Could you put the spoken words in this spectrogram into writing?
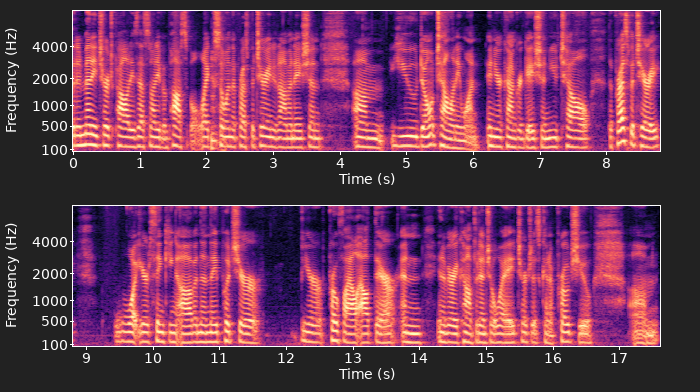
that in many church polities, that's not even possible. Like, so in the Presbyterian denomination, um, you don't tell anyone in your congregation, you tell the presbytery what you're thinking of, and then they put your your profile out there and in a very confidential way churches can approach you um,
